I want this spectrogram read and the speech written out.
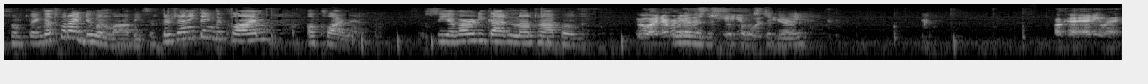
something. That's what I do in lobbies. If there's anything to climb, I'll climb it. See, I've already gotten on top of Ooh, I never knew whatever this this is cave was to here. be. Okay, anyway.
